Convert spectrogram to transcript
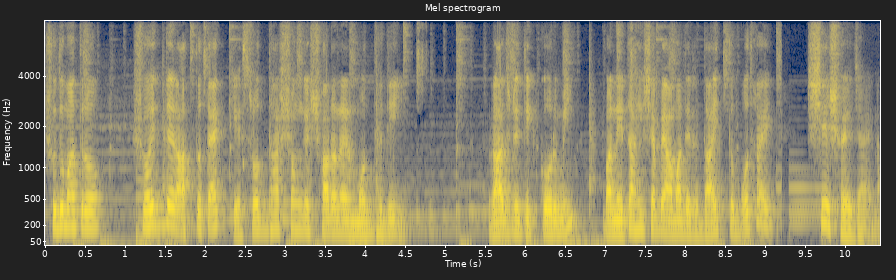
শুধুমাত্র শহীদদের আত্মত্যাগকে শ্রদ্ধার সঙ্গে স্মরণের মধ্যে দিই। রাজনৈতিক কর্মী বা নেতা হিসাবে আমাদের দায়িত্ব বোধহয় শেষ হয়ে যায় না।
